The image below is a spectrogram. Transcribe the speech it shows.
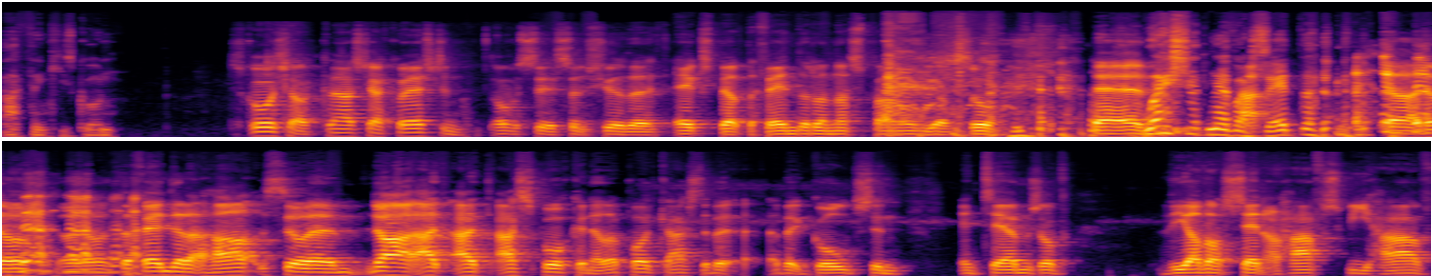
I think he's gone. Scotia, can I ask you a question? Obviously, since you're the expert defender on this panel here, so um, wish I'd never I, said that. yeah, I know, I know, defender at heart. So um, no, I, I I spoke in another podcast about about Goldson in terms of the other centre halves we have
